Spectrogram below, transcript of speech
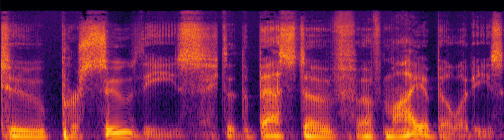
to pursue these to the best of, of my abilities.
